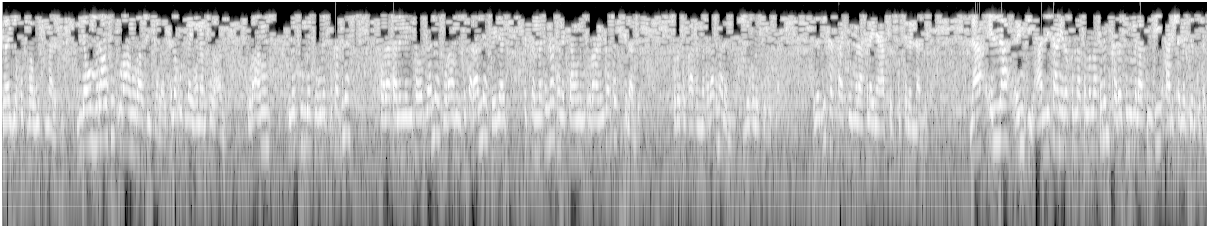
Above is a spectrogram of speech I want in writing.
በየኹጥባ ውስጥ ማለት ነው። እንደውም ራሱ ቁርአኑ ራሱ ይቀራል። ስለ ኹጥባ ይሆናል ቁርአኑ ቁርአኑን ሁለቱን ገጽ ሁለት ከፍለህ ሶላት አለ ነቢ ታወርዳለህ፣ ቁርአኑን ትቀራለህ፣ በሌላ ትቀመጥና ተነሳሁንም ቁርአንን ቀርተህ ትችላለህ። ሱረቱ ቃፍን መቅራት ማለት ነው እንደ ሁለቱ ኹጥባ ስለዚህ ከሳቸው ምላስ ላይ ነው ያፈስኩት ትለናለች። ላ ኢላ እንጂ አሊሳን ረሱላህ ሰለላሁ ዐለይሂ ወሰለም ከረሱሉ ምላስ እንጂ አልሸመደርኩትም።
